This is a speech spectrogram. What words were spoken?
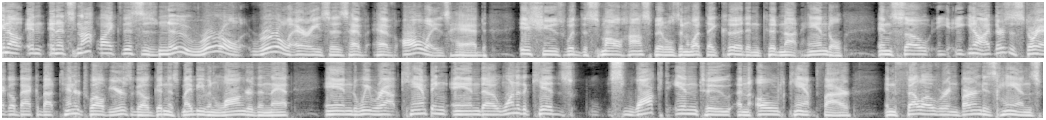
You know, and, and it's not like this is new. Rural, rural areas have, have always had issues with the small hospitals and what they could and could not handle. And so, you know, there's a story I go back about 10 or 12 years ago, goodness, maybe even longer than that and we were out camping, and uh, one of the kids walked into an old campfire and fell over and burned his hands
